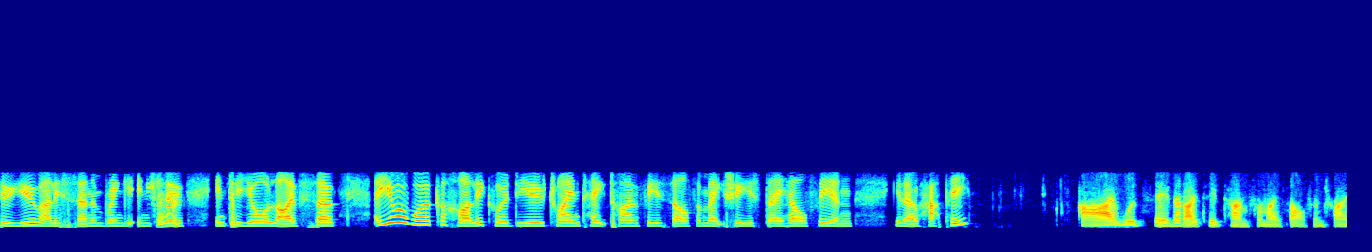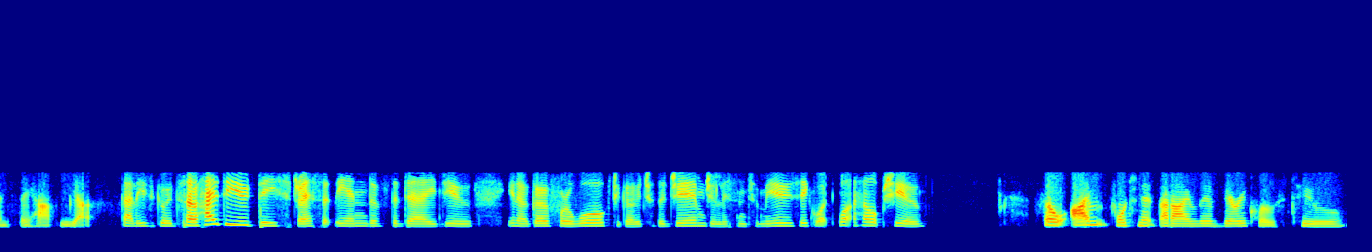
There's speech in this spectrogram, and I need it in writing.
to you, Alison, and bring it into sure. into your life. So, are you a workaholic, or do you try and take time for yourself and make sure you stay healthy and, you know, happy? I would say that I take time for myself and try and stay happy. Yes. That is good. So, how do you de-stress at the end of the day? Do you, you know, go for a walk? Do you go to the gym? Do you listen to music? What what helps you? So, I'm fortunate that I live very close to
